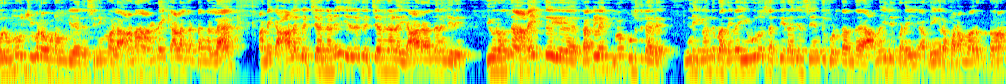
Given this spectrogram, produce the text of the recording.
ஒரு மூச்சு கூட விட முடியாது சினிமாவில் ஆனால் அன்னை காலகட்டங்களில் அன்னைக்கு ஆளுங்கட்சியாக இருந்தாலும் எதிர்கட்சியாக இருந்தாலும் யாராக இருந்தாலும் சரி இவர் வந்து அனைத்து தகுலைப்புமே கொடுத்துட்டாரு. இன்னைக்கு வந்து பார்த்தீங்கன்னா இவரும் சத்யராஜும் சேர்ந்து கொடுத்த அந்த அமைதிப்படை அப்படிங்கிற படமாக இருக்கட்டும்.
